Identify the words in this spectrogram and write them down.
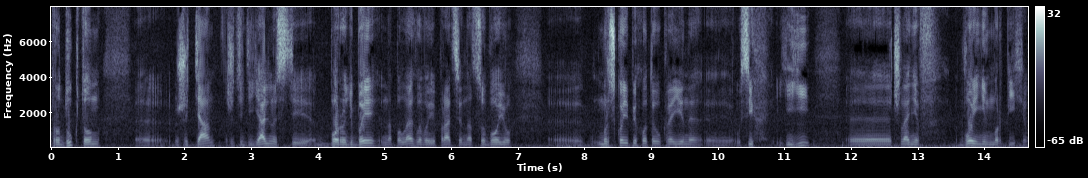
продуктом життя, життєдіяльності, боротьби наполегливої праці над собою е, морської піхоти України, е, усіх її е, членів воїнів-морпіхів.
